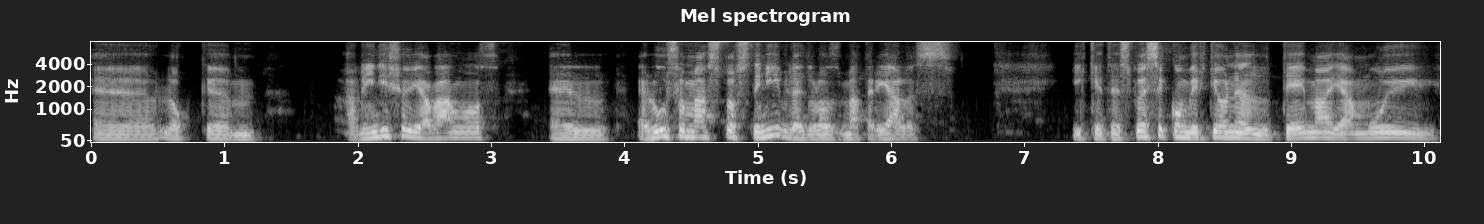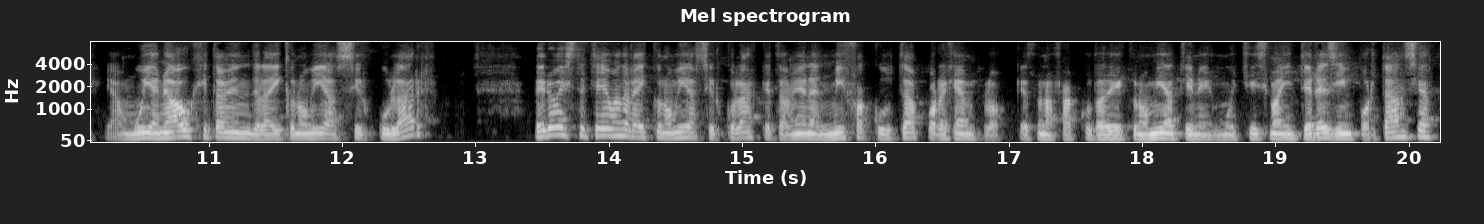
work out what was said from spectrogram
eh, lo que mm, al inicio llamamos el, el, uso más sostenible de los materiales y que después se convirtió en el tema ya muy, ya muy en auge también de la economía circular pero este tema de la economía circular, que también en mi facultad, por ejemplo, que es una facultad de economía, tiene muchísimo interés e importancia,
